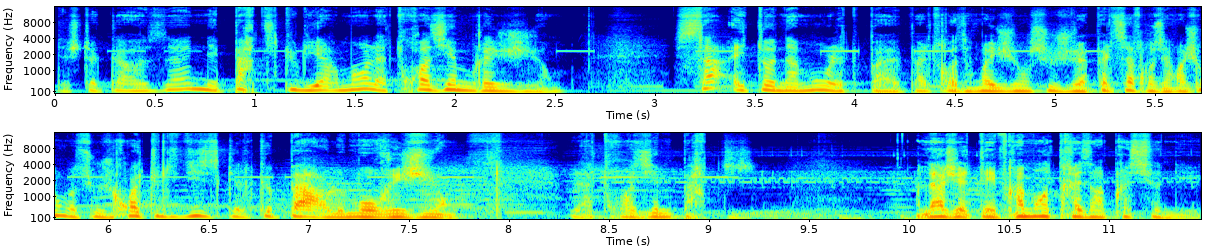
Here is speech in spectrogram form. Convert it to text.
de Stockhausen et particulièrement la troisième région. Ça, étonnamment, pas, pas la troisième région, je j'appelle ça troisième région parce que je crois qu'ils disent quelque part le mot région, la troisième partie. Là, j'étais vraiment très impressionné.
